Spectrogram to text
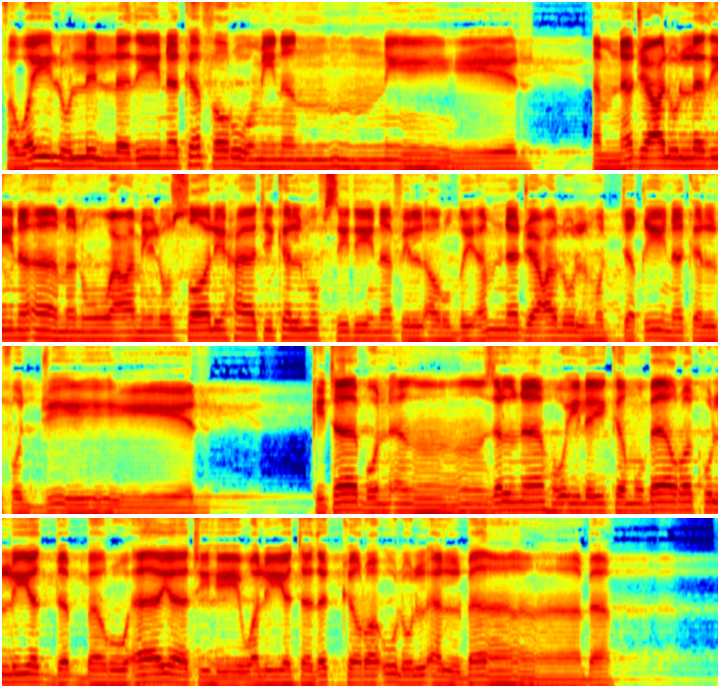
فويل للذين كفروا من النير. أم نجعل الذين آمنوا وعملوا الصالحات كالمفسدين في الأرض أم نجعل المتقين كالفجير؟ كتاب أنزلناه إليك مبارك ليدبروا آياته وليتذكر أولو الألباب.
